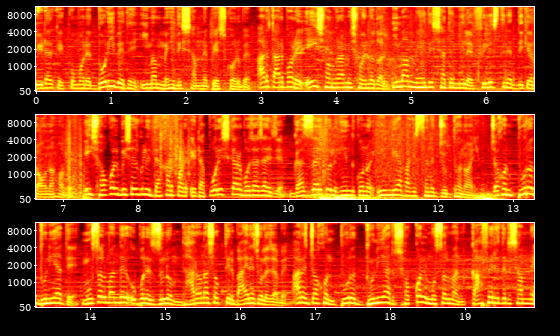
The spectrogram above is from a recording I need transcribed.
লিডারকে কোমরে দড়ি বেঁধে ইমাম মেহেদির সামনে পেশ করবে। আর তারপরে এই সংগ্রামী সৈন্যদল ইমাম মেহেদির সাথে মিলে ফিলিস্তিনের দিকে রওনা হবে। এই সকল বিষয়গুলি দেখার পর এটা পরিষ্কার বোঝা যায় যে গাজ্জাইতুল হিন্দ কোনো ইন্ডিয়া পাকিস্তানের যুদ্ধ নয়। যখন পুরো দুনিয়াতে মুসলমানদের উপরে জুলুম ধারণা শক্তির বাইরে চলে যাবে, আর যখন পুরো দুনিয়ার সকল মুসলমান কাফেরদের সামনে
